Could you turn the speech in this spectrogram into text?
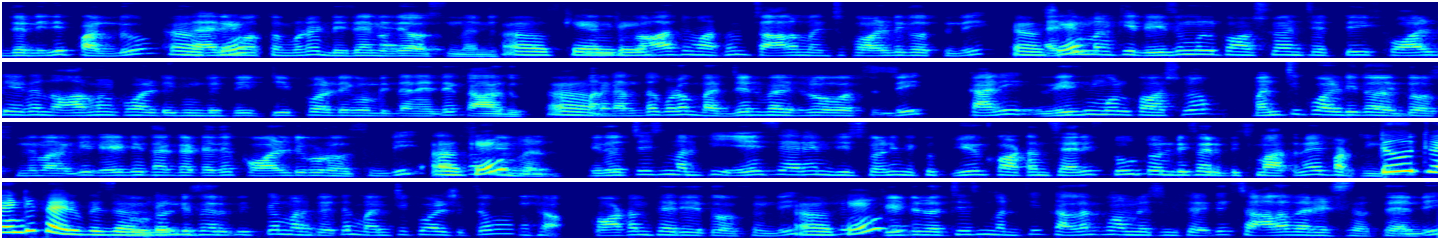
ఇదండి ఇది పళ్ళు. శారీ. మొత్తం కూడా డిజైన్ ఇదే వస్తుందండి. ఓకే అండి. క్లాత్ మాత్రం చాలా మంచి క్వాలిటీ వస్తుంది. అయితే మనకి రీజనబుల్ కాస్ట్ అని చెప్పి క్వాలిటీ అయితే నార్మల్ క్వాలిటీ ఉంటుంది చీప్ క్వాలిటీ ఉంటుంది అనేది కాదు. మనకంతా కూడా బడ్జెట్ వైజ్లో వస్తుంది. కానీ రీజనబుల్ కాస్ట్లో మంచి క్వాలిటీతో అయితే వస్తుంది. మనకి రేట్ తగ్గట్టు అయితే క్వాలిటీ కూడా వస్తుంది. ఇది వచ్చేసి మనకి ఏ శారీ అని తీసుకోండి మీకు pure cotton sari two twenty five rupees మాత్రమే పడుతుంది. Two twenty five rupees two twenty five rupees మనకైతే మంచి క్వాలిటీతో కాటన్ శారీ అయితే వస్తుంది. ఓకే. వీటిలో వచ్చేసి మనకి కలర్ కాంబినేషన్స్ అయితే చాలా వెరైటీస్ వస్తాయండి.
